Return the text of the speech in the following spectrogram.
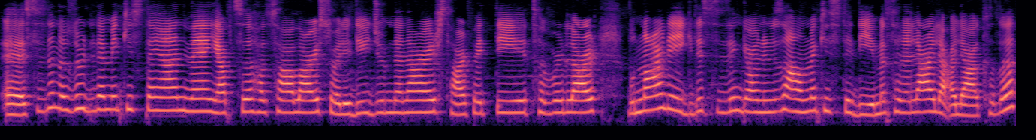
Ee, sizden özür dilemek isteyen ve yaptığı hatalar, söylediği cümleler, sarf ettiği tavırlar bunlarla ilgili sizin gönlünüzü almak istediği meselelerle alakalı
